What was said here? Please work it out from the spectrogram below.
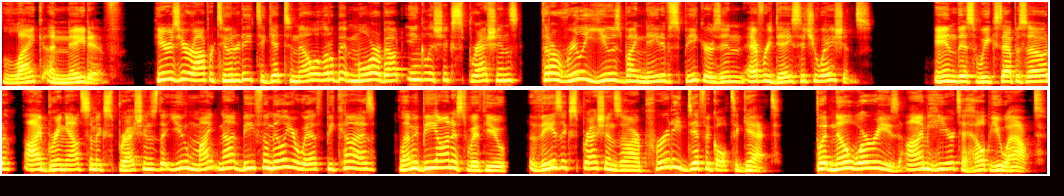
Like a Native. Here's your opportunity to get to know a little bit more about English expressions that are really used by native speakers in everyday situations. In this week's episode, I bring out some expressions that you might not be familiar with because, let me be honest with you, these expressions are pretty difficult to get. But no worries, I'm here to help you out.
